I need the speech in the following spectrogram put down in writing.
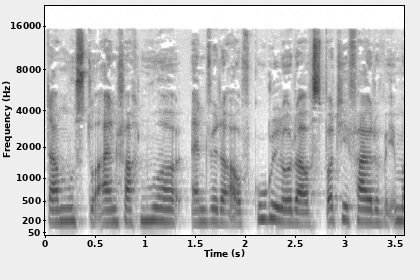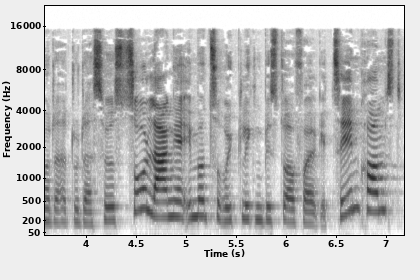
Da musst du einfach nur entweder auf Google oder auf Spotify oder wie immer du das hörst, so lange immer zurückklicken, bis du auf Folge 10 kommst.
